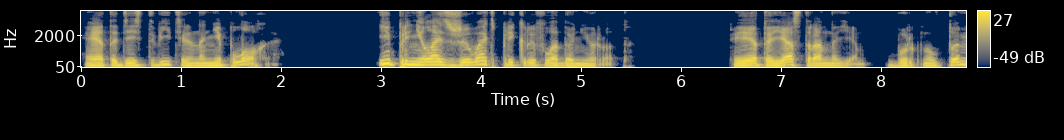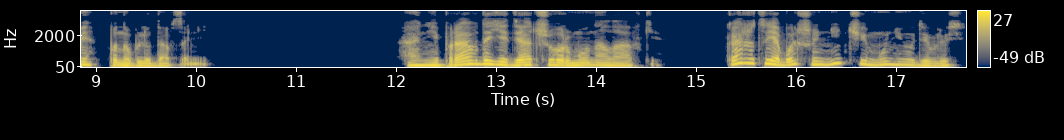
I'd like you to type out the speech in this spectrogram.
Это действительно неплохо и принялась жевать, прикрыв ладонью рот. «И это я странно ем», — буркнул Томми, понаблюдав за ней. «Они правда едят шаурму на лавке. Кажется, я больше ничему не удивлюсь».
